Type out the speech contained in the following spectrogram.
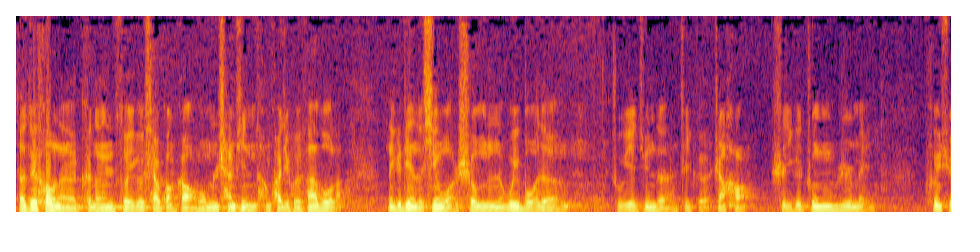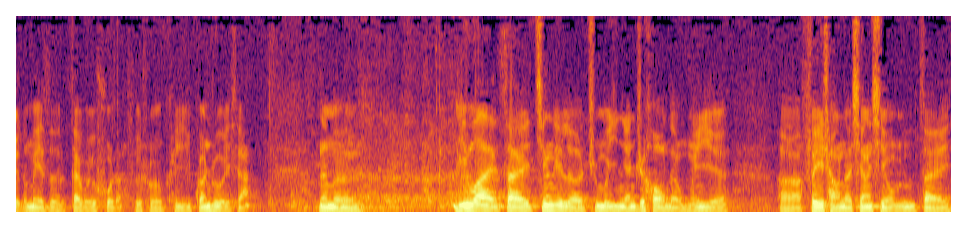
在最后呢，可能做一个小广告，我们的产品很快就会发布了。那个电子新网是我们微博的主页君的这个账号，是一个中日美混血的妹子在维护的，所以说可以关注一下。那么，另外在经历了这么一年之后呢，我们也呃非常的相信我们在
